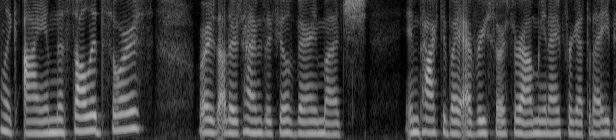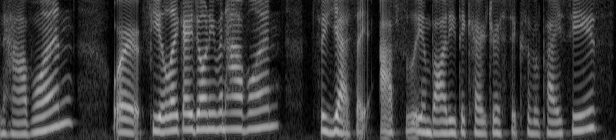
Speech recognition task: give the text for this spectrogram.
Like I am the solid source, whereas other times I feel very much impacted by every source around me and I forget that I even have one or feel like I don't even have one. So, yes, I absolutely embody the characteristics of a Pisces.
